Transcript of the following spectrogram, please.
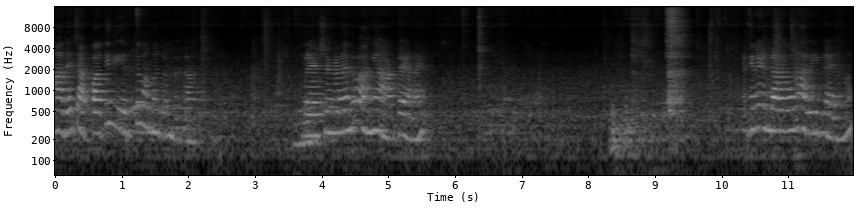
ആ അതെ ചപ്പാത്തി തീർത്ത് വന്നിട്ടുണ്ട് കേട്ടോ റേഷൻ കടയിൽ നിന്ന് വാങ്ങിയ ആട്ടയാണേ. എങ്ങനെ ഉണ്ടാകുമെന്ന് അറിയില്ലായിരുന്നു.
